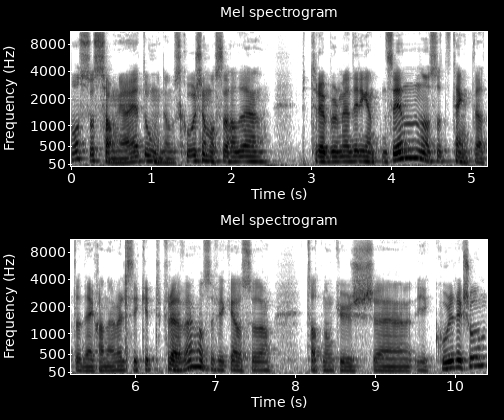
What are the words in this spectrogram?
Og så sang jeg i et ungdomskor som også hadde trøbbel med dirigenten sin. Og så tenkte jeg at det kan jeg vel sikkert prøve. Og så fikk jeg også tatt noen kurs i kordireksjon.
